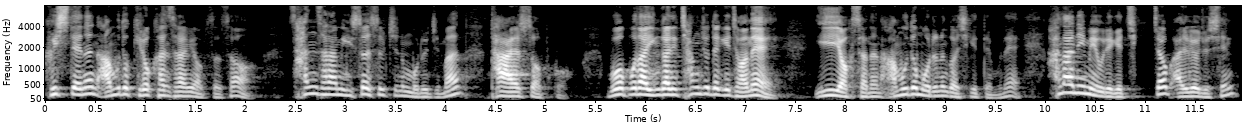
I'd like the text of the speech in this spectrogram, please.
그 시대는 아무도 기록한 사람이 없어서 산 사람이 있었을지는 모르지만 다 알 수 없고 무엇보다 인간이 창조되기 전에 이 역사는 아무도 모르는 것이기 때문에 하나님이 우리에게 직접 알려주신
